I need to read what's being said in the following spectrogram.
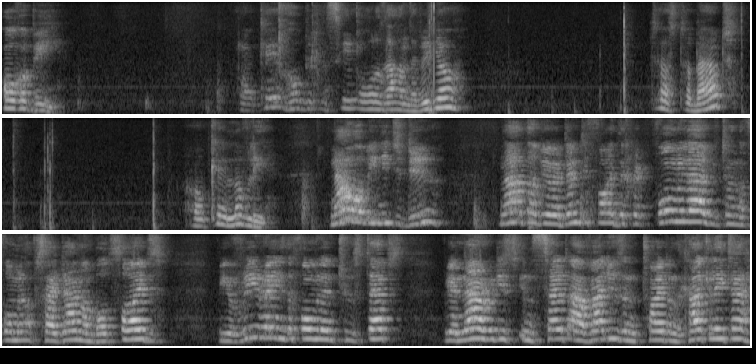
over B. Okay, hope you can see all of that on the video. Just about. Okay, lovely. Now what we need to do, now that we've identified the correct formula, we've turned the formula upside down on both sides, we've rearranged the formula in two steps, we are now ready to insert our values and try it on the calculator.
